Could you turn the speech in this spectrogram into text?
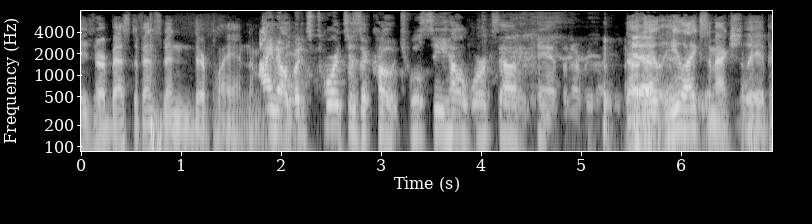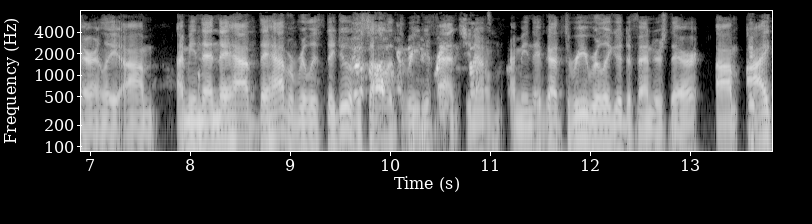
he's our best defenseman. They're playing. I'm- I know, yeah. but it's Torts as a coach. We'll see how it works out in camp and everything. No, Yeah. they, he likes him actually. Apparently, um, I mean, then they have they have a really they do have a solid three defense. You know, I mean, they've got three really good defenders there. Um, I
